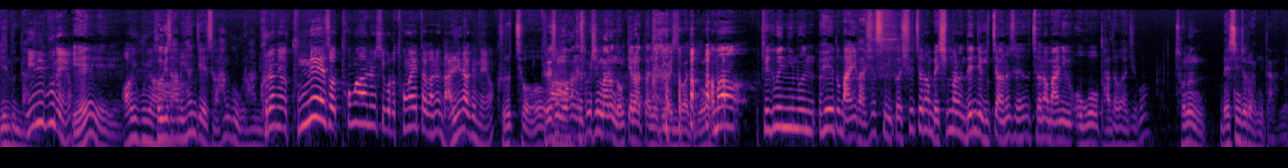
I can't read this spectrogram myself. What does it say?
1분당. 1분에요? 예, 예, 예. 아이고야. 거기서 하면 현지에서 한국으로 하면. 그러면 국내에서 통화하는 식으로 통화했다가는 난리 나겠네요. 그렇죠. 그래서 뭐한 30만 원 넘게 났다는 얘기가 있어가지고. 아마 개그맨님은 회의도 많이 가셨으니까 실제로 한 몇십만 원 낸 적 있지 않으세요? 전화 많이 오고 받아가지고. 저는 메신저로 합니다. 네.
